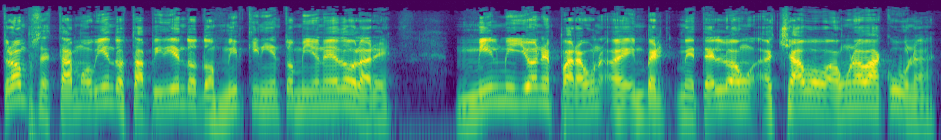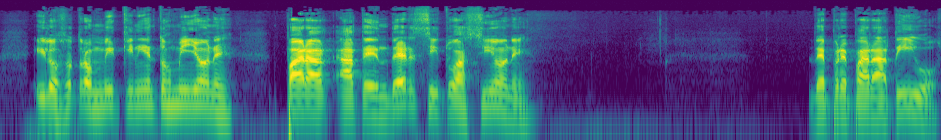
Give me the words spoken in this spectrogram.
Trump se está moviendo, está pidiendo 2.500 millones de dólares, mil millones para eh, meterlo a, un, chavo a una vacuna y los otros 1.500 millones para atender situaciones de preparativos.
